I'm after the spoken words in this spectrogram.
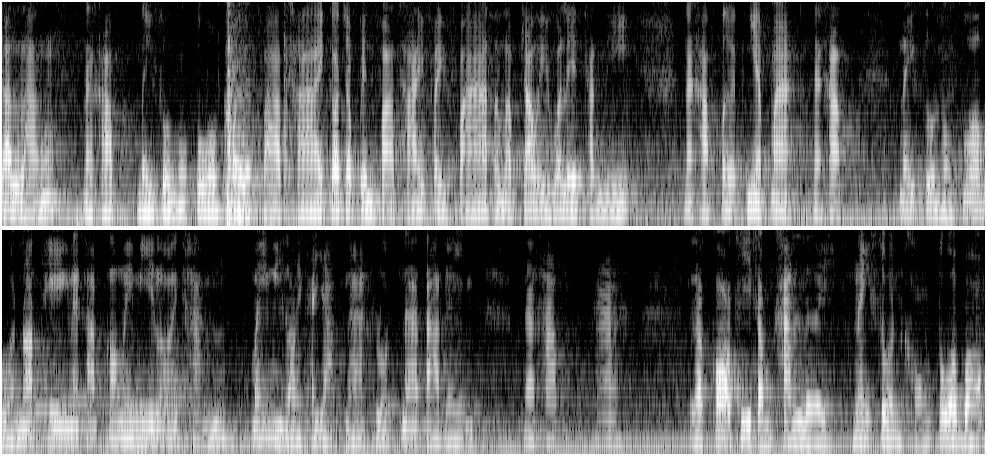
ด้านหลังนะครับ ในส่วนของตัวเปิดฝาท้ายก็จะเป็นฝาท้ายไฟฟ้าสำหรับเจ้าเอเวอเรสต์คันนี้นะครับ เปิดเงียบมากนะครับ ในส่วนของตัวหัวน็อตเองนะครับ ก็ไม่มีรอยขัน ไม่มีรอยขยับนะรถหน้าตาเดิมนะครับอ่าแล้วก็ที่สำคัญเลยในส่วนของตัวเบาะ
